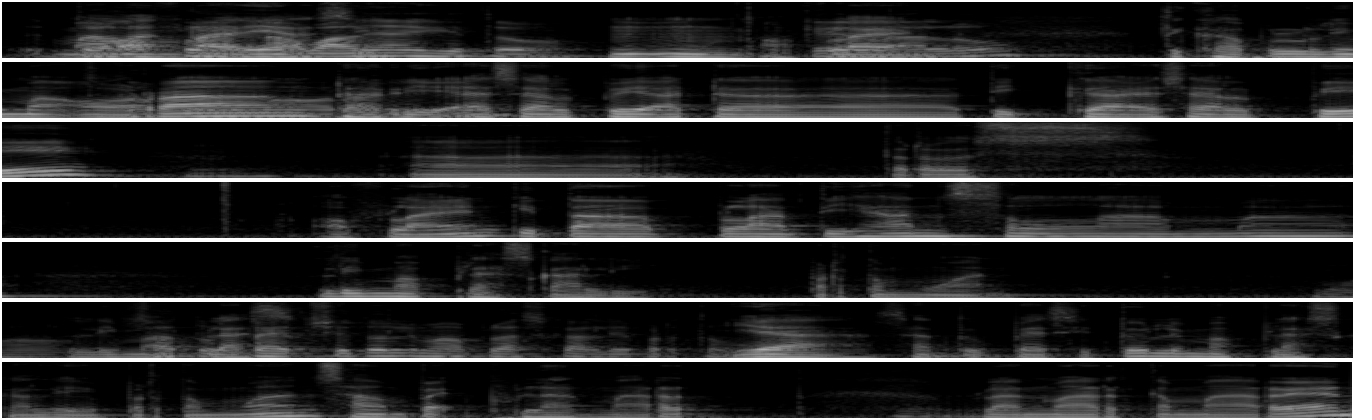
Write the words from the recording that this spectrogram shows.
itu Malang offline Raya awalnya sih. gitu Mm-mm, Oke, offline lalu 35 orang orang dari itu. SLB ada tiga SLB Hmm. eh, terus offline kita pelatihan selama 15 kali pertemuan wow, 15. satu batch itu 15 kali pertemuan ya satu batch itu 15 kali pertemuan sampai bulan Maret bulan Maret kemarin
